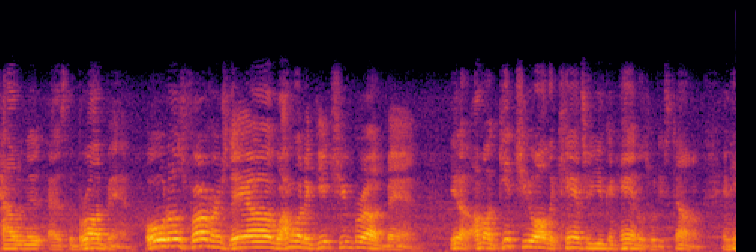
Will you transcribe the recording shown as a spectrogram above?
touting it as the broadband. Oh, those farmers, they are, well, I'm going to get you broadband. You know, I'm going to get you all the cancer you can handle is what he's telling them. And he,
